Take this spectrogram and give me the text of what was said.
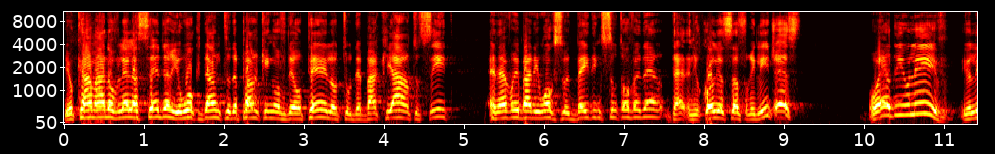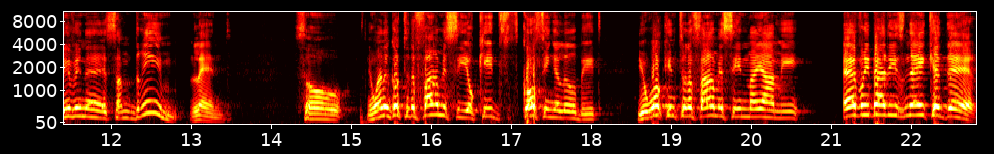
You come out of Lela Seder, you walk down to the parking of the hotel or to the backyard to sit, and everybody walks with bathing suit over there, that, and you call yourself religious? Where do you live? You live in a, some dream land. So you want to go to the pharmacy, your kid's coughing a little bit. You walk into the pharmacy in Miami, everybody is naked there.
